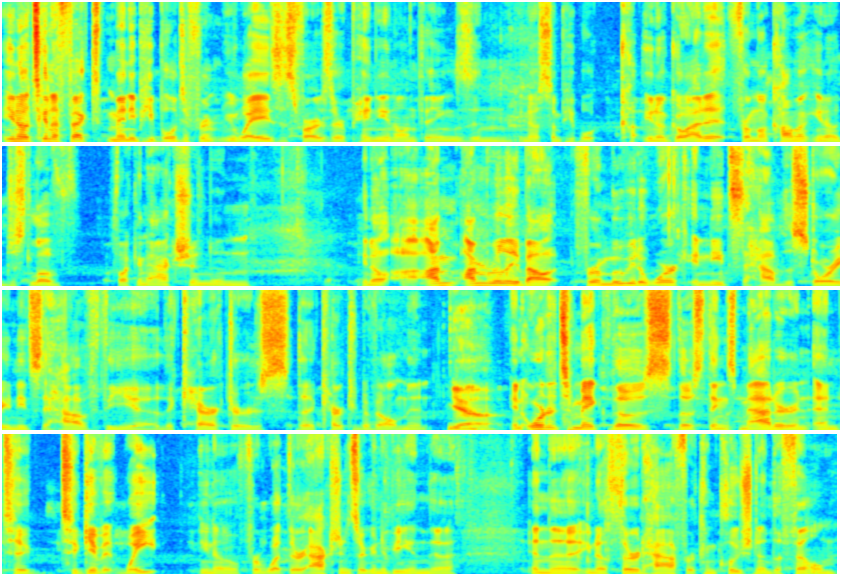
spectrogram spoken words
you know, it's gonna affect many people different ways as far as their opinion on things, and you know, some people, you know, go at it from a comic, you know, just love fucking action and. You know, I'm I'm really about for a movie to work. It needs to have the story. It needs to have the uh, the characters, the character development Yeah. in order to make those those things matter and, and to to give it weight you know for what their actions are going to be in the in the you know third half or conclusion of the film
